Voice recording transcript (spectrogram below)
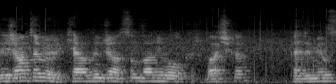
Dejante Murray, Keldon Johnson, Lonnie Walker. Başka? Patty Mills.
